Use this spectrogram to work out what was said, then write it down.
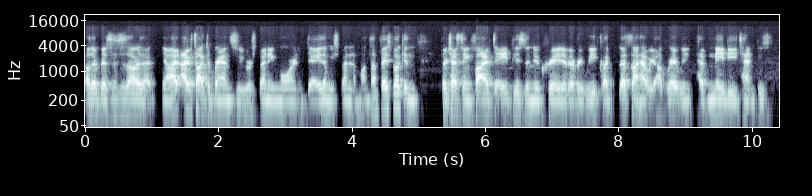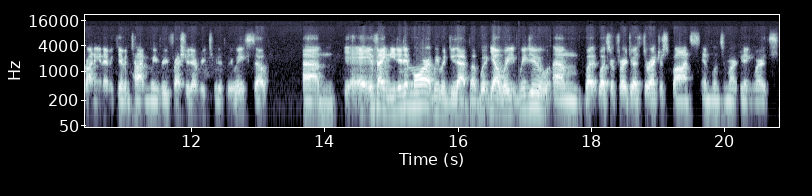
other businesses are. That you know, I, have talked to brands who are spending more in a day than we spend in a month on Facebook, and they're testing five to eight pieces of new creative every week. Like that's not how we operate. We have maybe 10 pieces running at any given time. We refresh it every two to three weeks. So um, if I needed it more, we would do that. But we, yeah, we, we do um, what, what's referred to as direct response influencer marketing, where it's,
